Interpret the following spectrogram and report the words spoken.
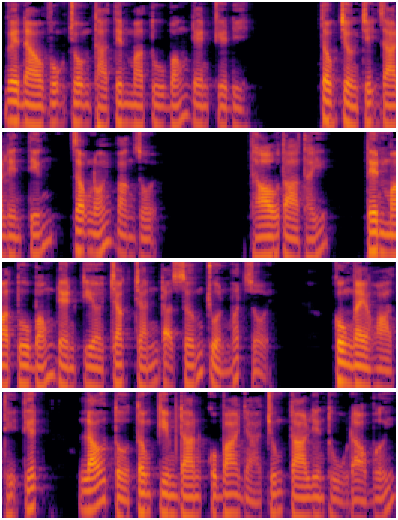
Người nào vụng trộm thả tên ma tu bóng đen kia đi. Tộc trưởng trịnh gia lên tiếng, Giọng nói vang dội. Theo ta thấy, Tên ma tu bóng đen kia chắc chắn đã sớm chuồn mất rồi. Cùng ngày hỏa thị tiết, Lão tổ tông kim đan của ba nhà chúng ta liên thủ đào bới.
